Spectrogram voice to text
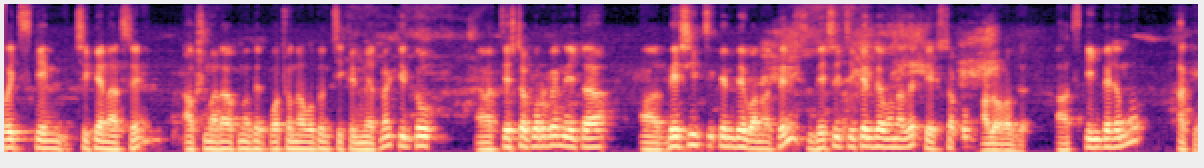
উইথ স্কিন চিকেন আছে। আপনারা আপনাদের পছন্দ মতন চিকেন নিয়ে আসবেন কিন্তু চেষ্টা করবেন এটা দেশি চিকেন দিয়ে বানাতে। দেশি চিকেন দিয়ে বানালে টেস্টটা খুব ভালো হবে, আর স্কিনটা যেন থাকে।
